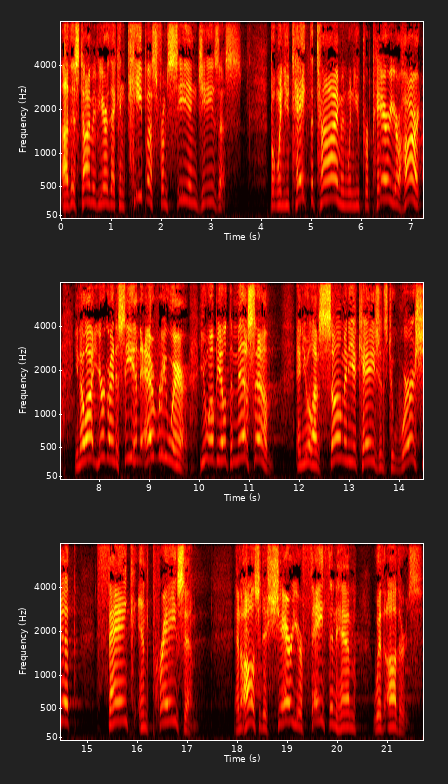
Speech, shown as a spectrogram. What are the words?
uh, this time of year that can keep us from seeing Jesus. But when you take the time and when you prepare your heart, you know what? You're going to see him everywhere. You won't be able to miss him. And you will have so many occasions to worship, thank, and praise him and also to share your faith in Him with others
